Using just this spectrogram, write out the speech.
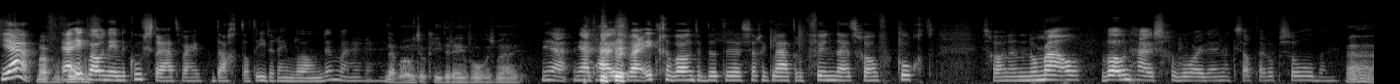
ja. Maar ja, vervolgens... ik woonde in de Koestraat, waar ik dacht dat iedereen woonde. Maar eh, Daar woont ook iedereen volgens mij. ja, ja, het huis waar ik gewoond heb, dat eh, zag ik later op Funda. Het is gewoon verkocht. Het is gewoon een normaal woonhuis geworden. En ik zat daar op zolder. Ah,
